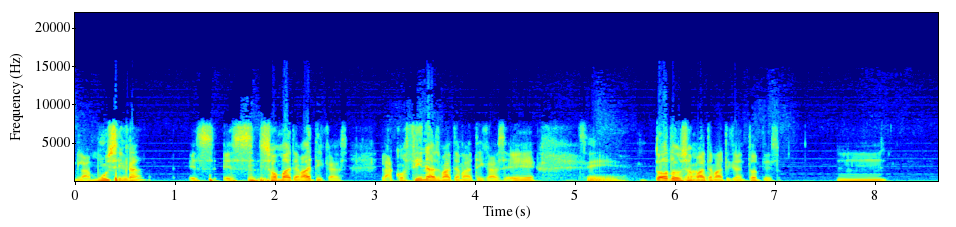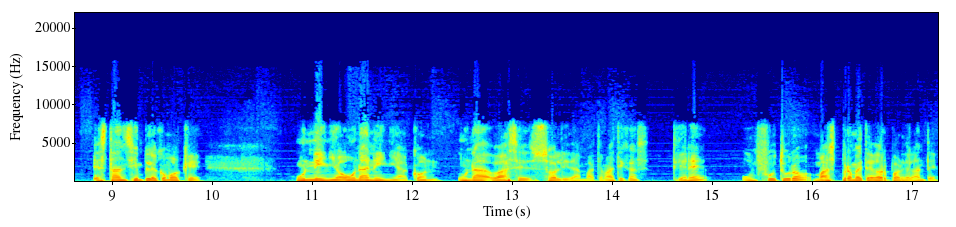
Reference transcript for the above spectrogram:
la música es, son matemáticas, la cocina es matemáticas, eh, sí. todo son matemáticas. Entonces, mm, es tan simple como que un niño o una niña con una base sólida en matemáticas tiene un futuro más prometedor por delante.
